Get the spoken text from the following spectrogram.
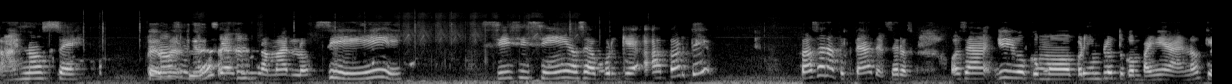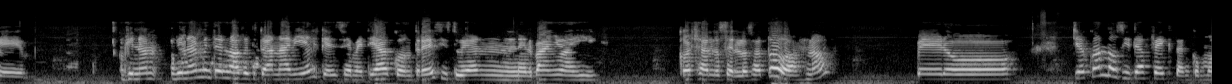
ay, no sé, no sé cómo llamarlo. Sí, sí, sí, sí, o sea, porque aparte pasan a afectar a terceros. O sea, yo digo como, por ejemplo, tu compañera, ¿no? Que final, finalmente no afectó a nadie el que se metía con tres y estuvieran en el baño ahí cochándoselos a todos, ¿no? Pero ya cuando sí te afectan, como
